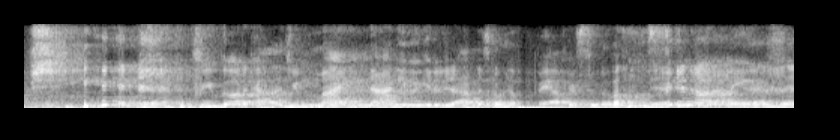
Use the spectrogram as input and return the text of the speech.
if you go to college, you might not even get a job that's gonna help you pay off your student loans. Yeah. you know what I mean? Yeah,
